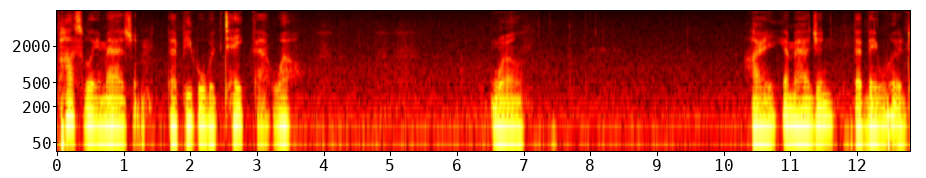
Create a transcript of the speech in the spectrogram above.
possibly imagine that people would take that well? Well, I imagine that they would.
